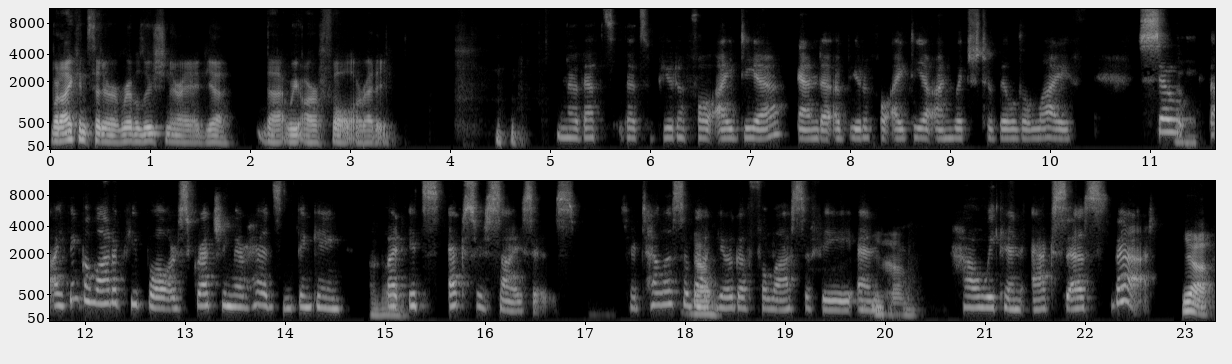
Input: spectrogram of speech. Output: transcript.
what i consider a revolutionary idea that we are full already no that's that's a beautiful idea and a, a beautiful idea on which to build a life so yeah. i think a lot of people are scratching their heads and thinking uh-huh. but it's exercises so tell us about yeah. yoga philosophy and yeah. how we can access that yeah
